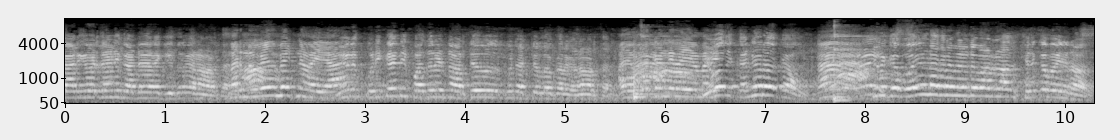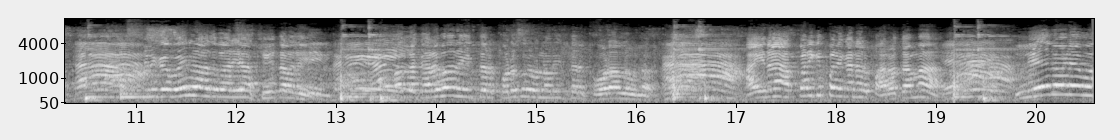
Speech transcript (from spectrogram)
కాడికి పెడతాను గడ్డమైన గీతలు కనబడతాయి. మరి నువ్వేం పెట్టినావయ్యా? నేను కుడికండి పదరెట్టు అర్థం చూసుకుంటే అట్టే లోకాలు కనబడతాను అది మరి? కన్నీరో కాదు. చిలక పోయిన నగరం వాడు రాదు చిలక పోయిన రాదు చిలక పోయిన రాదు మరి ఆ సీతలది. వాళ్ళ గర్భాలు ఇద్దరు కొడుకులు ఉన్నారు ఇద్దరు కోడళ్ళు ఉన్నారు. అయినా అప్పటికిప్పటికి అన్నారు పార్వతమ్మ లేనోడేమో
